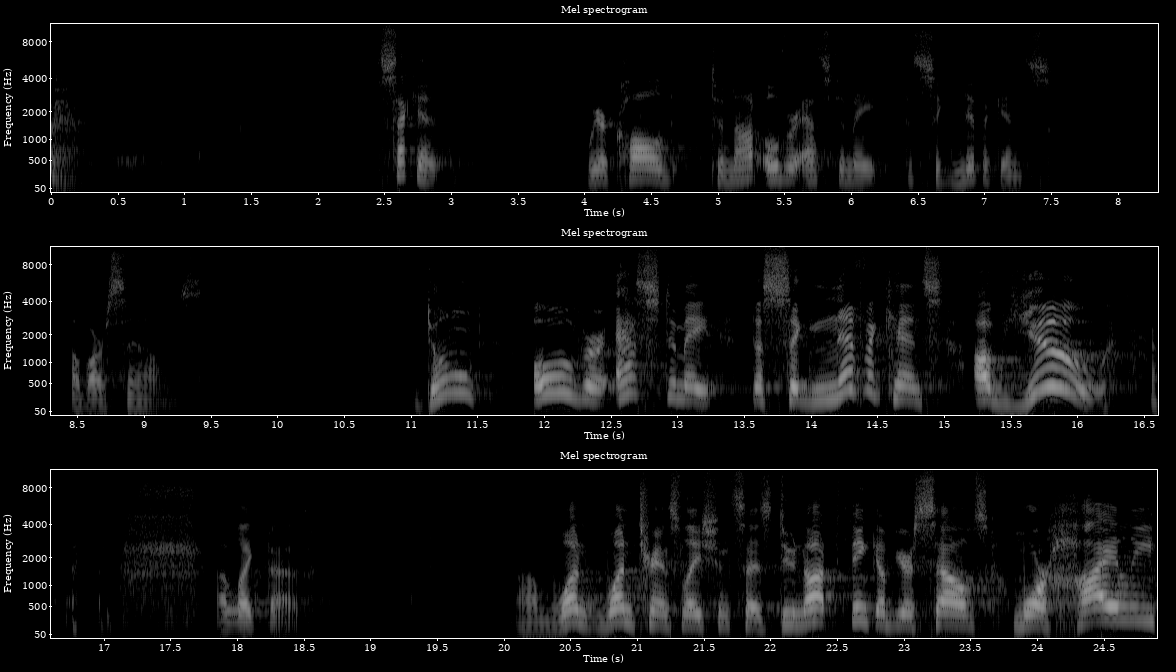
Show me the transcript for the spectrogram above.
Second, we are called to not overestimate the significance of ourselves. Don't overestimate the significance of you. I like that. Um, one, one translation says, Do not think of yourselves more highly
